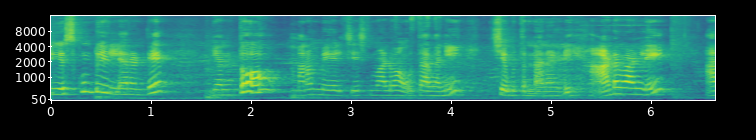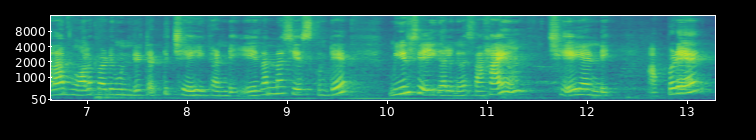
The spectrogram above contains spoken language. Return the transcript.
చేసుకుంటూ వెళ్ళారంటే ఎంతో మనం మేలు చేసిన వాళ్ళం అవుతామని చెబుతున్నానండి. ఆడవాళ్ళని అలా మూలపడి ఉండేటట్టు చేయకండి. ఏదన్నా చేసుకుంటే మీరు చేయగలిగిన సహాయం చేయండి. అప్పుడే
